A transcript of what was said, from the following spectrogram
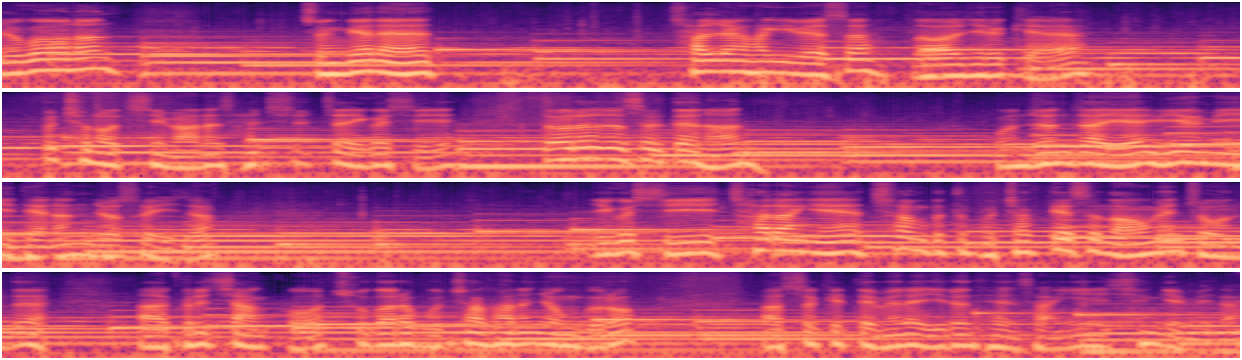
요거는 정면에 촬영하기 위해서 널 이렇게 붙여 놓지만은 실제 이것이 떨어졌을 때는 운전자의 위험이 되는 요소이죠. 이것이 차량에 처음부터 부착돼서 나오면 좋은데 아, 그렇지 않고 추가로 부착하는 용도로 아, 썼기 때문에 이런 현상이 생깁니다.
